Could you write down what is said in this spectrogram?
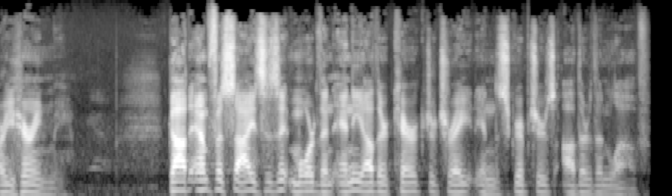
Are you hearing me? God emphasizes it more than any other character trait in the scriptures other than love.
